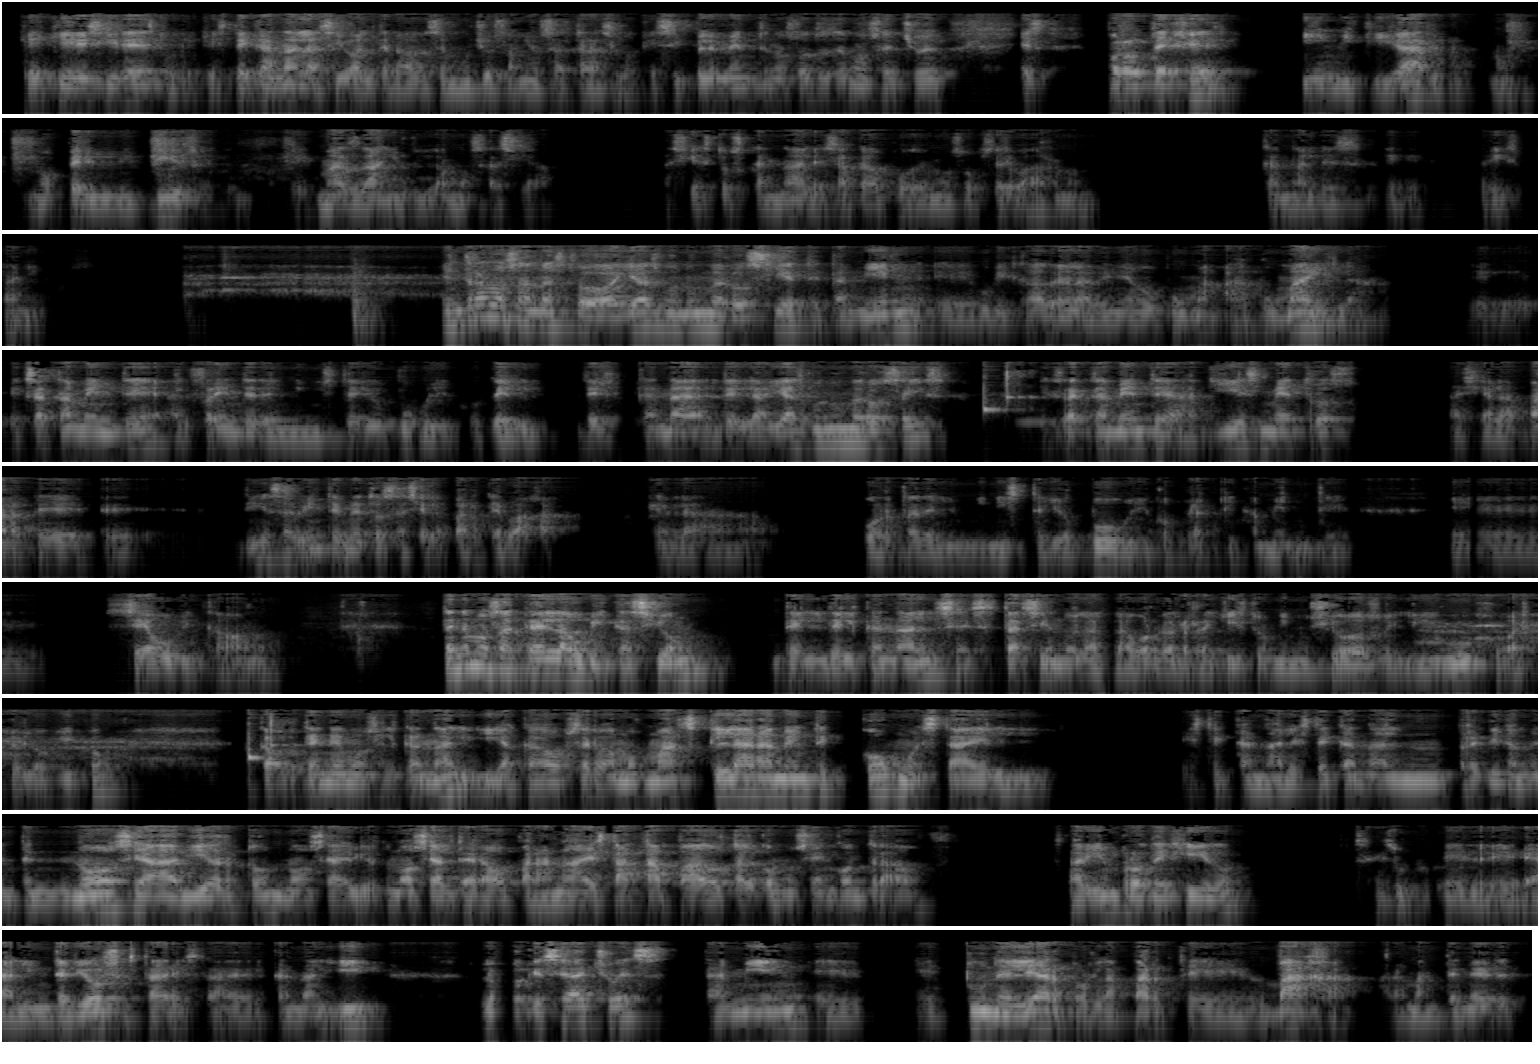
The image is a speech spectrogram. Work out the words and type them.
¿Qué quiere decir esto? que este canal ha sido alterado hace muchos años atrás. Lo que simplemente nosotros hemos hecho es, proteger y mitigarlo, no, permitir más daño, digamos, hacia, hacia estos canales. Acá podemos observar ¿no? canales eh, prehispánicos. Entramos a nuestro hallazgo número 7, también eh, ubicado en la avenida Apumaila, eh, exactamente al frente del Ministerio Público. Del, del, canal, del hallazgo número 6, exactamente a 10 metros hacia la parte, 10 eh, a 20 metros hacia la parte baja, en la puerta del Ministerio Público prácticamente eh, se ha ubicado. Tenemos acá la ubicación del, canal, se está haciendo la labor del registro minucioso, el dibujo arqueológico. Acá obtenemos el canal y acá observamos más claramente cómo está el, este canal. Este canal prácticamente no se ha abierto, no se ha abierto, no se ha alterado para nada, está tapado tal como se ha encontrado, está bien protegido eh, al interior está, está, el canal y lo que se ha hecho es también eh, eh, tunelear por la parte baja para mantener,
